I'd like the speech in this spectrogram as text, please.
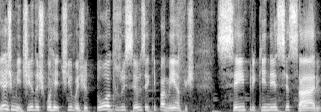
E as medidas corretivas de todos os seus equipamentos, sempre que necessário.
